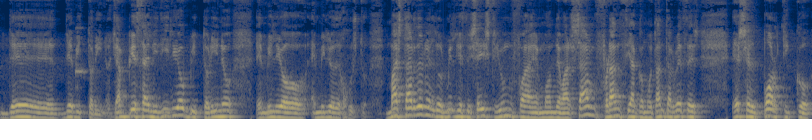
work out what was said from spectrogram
de, de Victorino. Ya empieza el idilio Victorino Emilio, Emilio de Justo. Más tarde, en el 2016, triunfa en Mont de Marsan, Francia, como tantas veces es el pórtico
